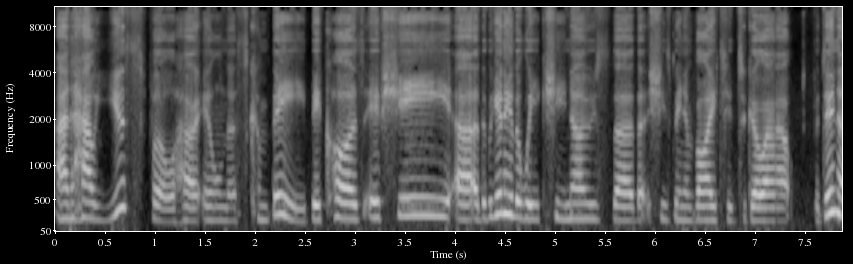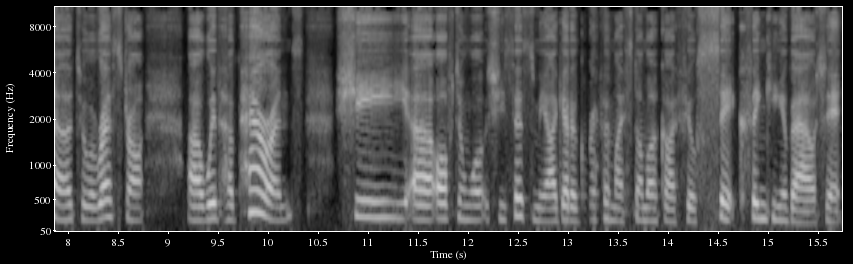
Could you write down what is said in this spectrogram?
and how useful her illness can be. Because if she, uh, at the beginning of the week, she knows that, that she's been invited to go out for dinner to a restaurant, uh, with her parents, she uh, often, what she says to me, I get a grip in my stomach, I feel sick thinking about it.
